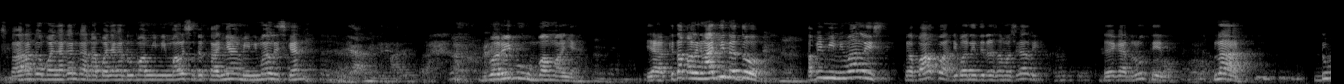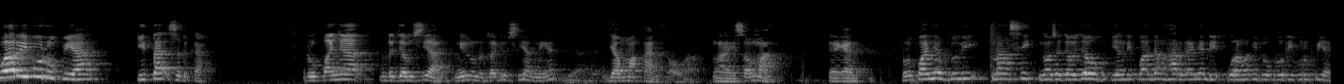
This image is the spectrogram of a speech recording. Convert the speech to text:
Sekarang kebanyakan karena banyakan rumah minimalis sedekahnya minimalis kan? Ya, minimalis. 2000 umpamanya. Ya, kita paling rajin deh tuh. Tapi minimalis, nggak apa-apa dibanding tidak sama sekali. Ya kan rutin. Nah, 2000 rupiah kita sedekah. Rupanya udah jam siang. Ini udah lagi siang nih ya. Jam makan. Nah, isoma. Ya kan? Rupanya beli nasi nggak usah jauh-jauh, yang di Padang harganya di kurang lebih 20 ribu rupiah.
